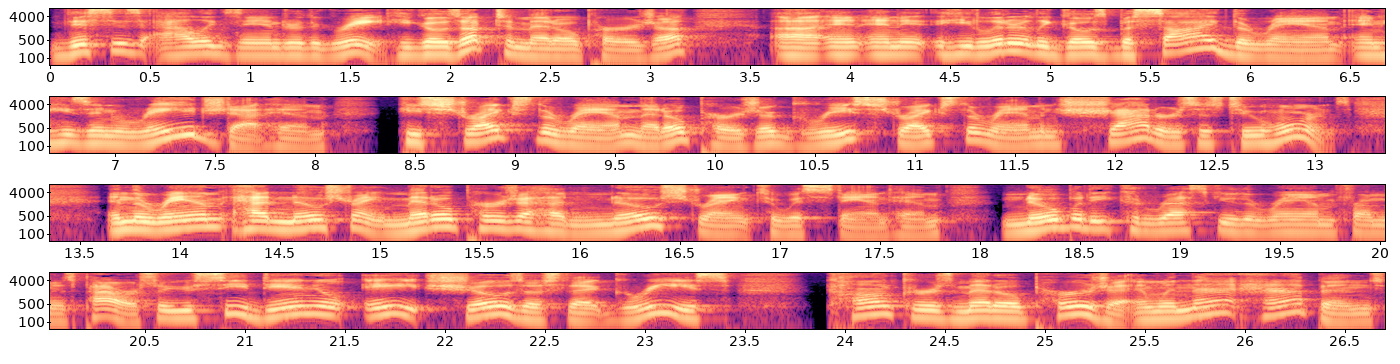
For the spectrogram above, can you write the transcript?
This is Alexander the Great. He goes up to Medo Persia, uh, and, and it, he literally goes beside the ram, and he's enraged at him he strikes the ram, Medo Persia. Greece strikes the ram and shatters his two horns. And the ram had no strength. Medo Persia had no strength to withstand him. Nobody could rescue the ram from his power. So you see, Daniel 8 shows us that Greece conquers Medo Persia. And when that happens,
